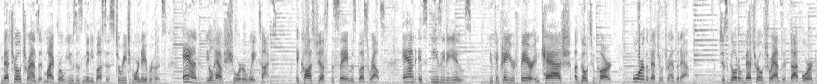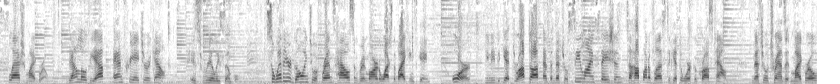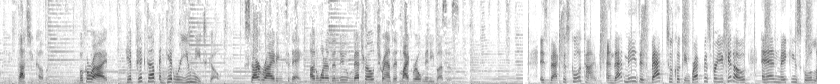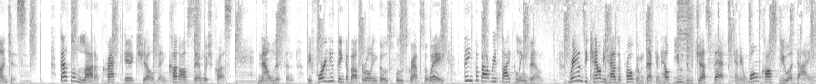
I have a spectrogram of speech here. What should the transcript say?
Metro Transit Micro uses minibuses to reach more neighborhoods, and you'll have shorter wait times. It costs just the same as bus routes, and it's easy to use. You can pay your fare in cash, a go-to card, or the Metro Transit app. Just go to metrotransit.org slash micro. Download the app and create your account. It's really simple. So whether you're going to a friend's house in Bryn Mawr to watch the Vikings game, or you need to get dropped off at the Metro C Line station to hop on a bus to get to work across town. Metro Transit Micro got you covered. Book a ride, get picked up, and get where you need to go. Start riding today on one of the new Metro Transit Micro minibuses. It's back to school time, and that means it's back to cooking breakfast for your kiddos and making school lunches. That's a lot of cracked egg shells and cut off sandwich crust. Now, listen, before you think about throwing those food scraps away, think about recycling them. Ramsey County has a program that can help you do just that, and it won't cost you a dime.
